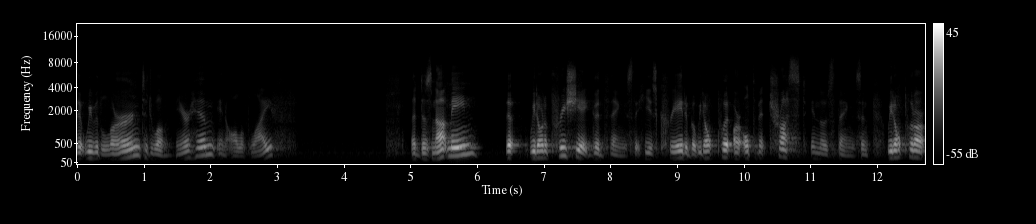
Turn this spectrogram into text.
that we would learn to dwell near Him in all of life that does not mean that we don't appreciate good things that He has created, but we don't put our ultimate trust in those things. And we don't put our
